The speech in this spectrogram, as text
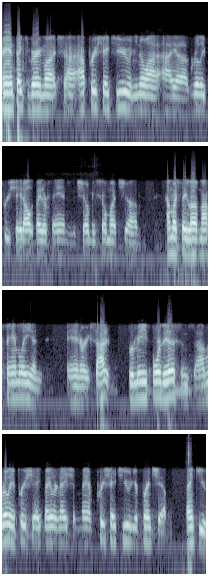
Man, thank you very much. I, I appreciate you, and you know I, I uh, really appreciate all the Baylor fans that showed me so much um, how much they love my family and and are excited for me for this. And so I really appreciate Baylor Nation, man. Appreciate you and your friendship. Thank you.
